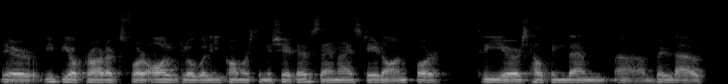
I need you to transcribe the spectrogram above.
their VP of products for all global e-commerce initiatives, and I stayed on for three years helping them uh, build out.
